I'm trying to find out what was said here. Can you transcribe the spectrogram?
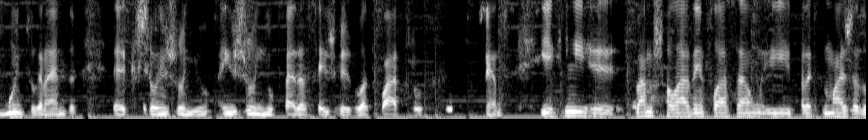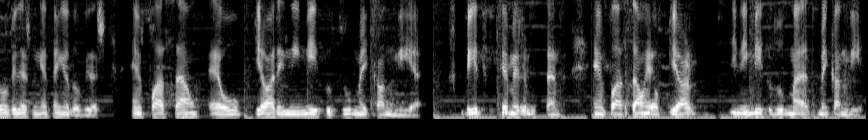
muito grande, eh, cresceu em junho, em junho para 6,4%. E aqui eh, vamos falar da inflação e para que não haja dúvidas, ninguém tenha dúvidas, a inflação é o pior inimigo de uma economia. Repito, porque é mesmo importante, a inflação é o pior inimigo de uma, de uma economia.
